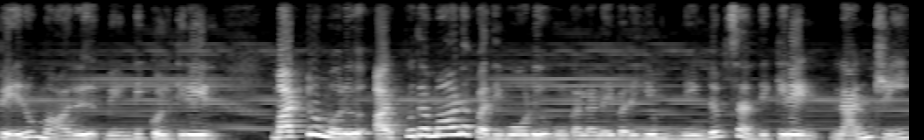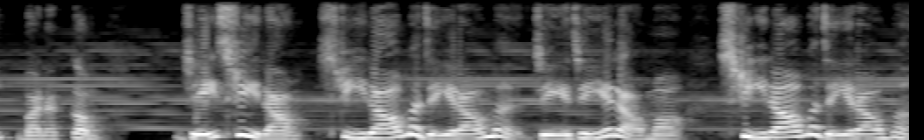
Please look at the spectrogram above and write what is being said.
பெறுமாறு வேண்டிக் கொள்கிறேன். மற்றும் ஒரு அற்புதமான பதிவோடு உங்கள் அனைவரையும் மீண்டும் சந்திக்கிறேன். நன்றி வணக்கம். ஜெய் ஸ்ரீராம். ஸ்ரீராம ஜெயராம ஜெய ஜெய ராமா. ஸ்ரீராம ஜெயராம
